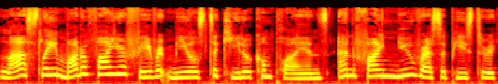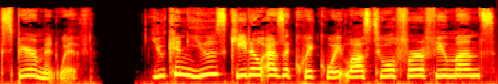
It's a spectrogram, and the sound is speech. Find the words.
Lastly, modify your favorite meals to keto compliance and find new recipes to experiment with. You can use keto as a quick weight loss tool for a few months,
